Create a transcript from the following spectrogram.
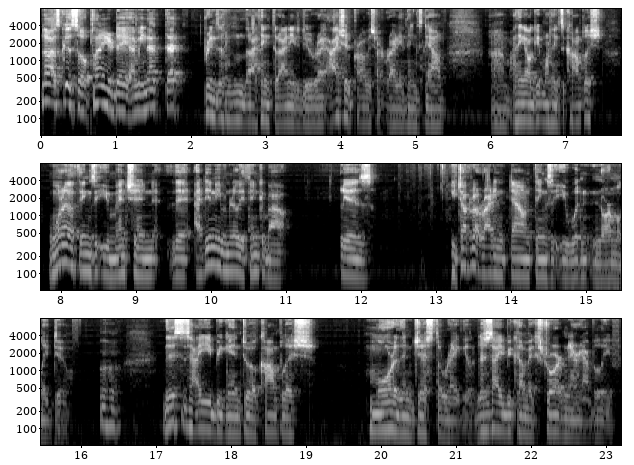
No, that's good. So planning your day. I mean, that that brings up something that I think that I need to do. Right, I should probably start writing things down. Um, I think I'll get more things accomplished. One of the things that you mentioned that I didn't even really think about is you talked about writing down things that you wouldn't normally do. This is how you begin to accomplish more than just the regular. This is how you become extraordinary, I believe.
